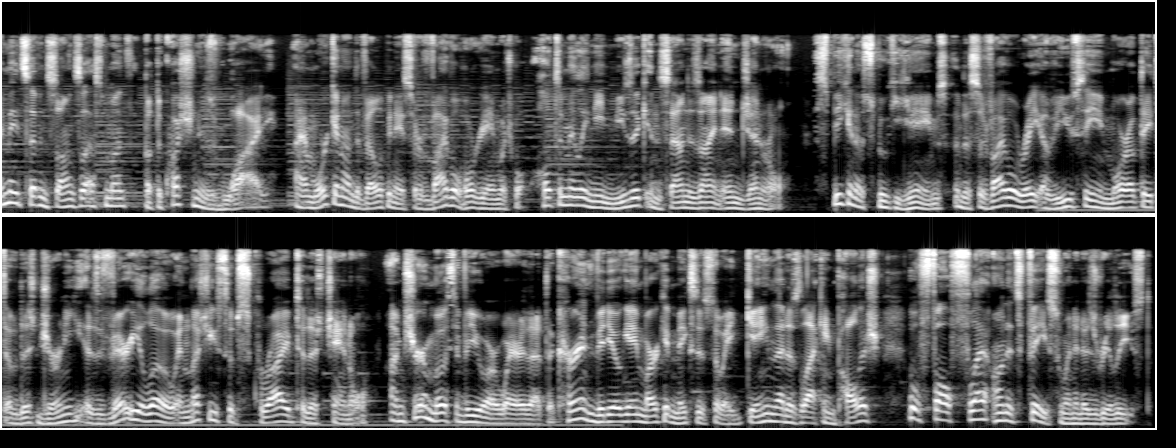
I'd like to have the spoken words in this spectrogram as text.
I made 7 songs last month, but the question is why? I am working on developing a survival horror game which will ultimately need music and sound design in general. Speaking of spooky games, the survival rate of you seeing more updates of this journey is very low unless you subscribe to this channel. I'm sure most of you are aware that the current video game market makes it so a game that is lacking polish will fall flat on its face when it is released.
